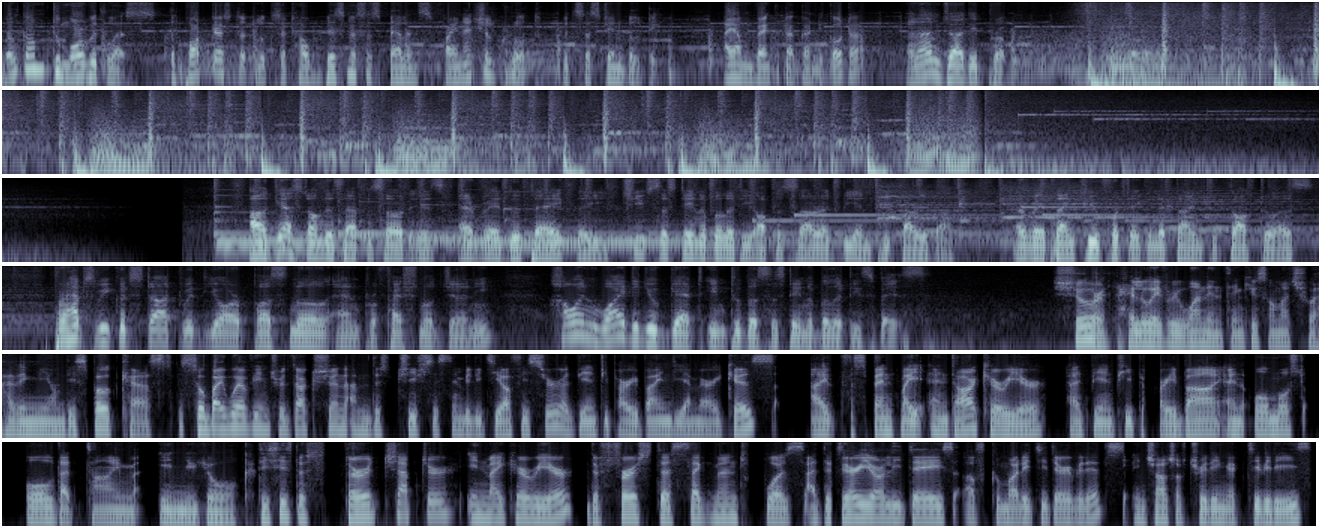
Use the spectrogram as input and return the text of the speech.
Welcome to More with Less, the podcast that looks at how businesses balance financial growth with sustainability. I am Venkata Gandikota. And I'm Jaideep Prabhu. Our guest on this episode is Hervé Duteil, the Chief Sustainability Officer at BNP Paribas. Hervé, thank you for taking the time to talk to us. Perhaps we could start with your personal and professional journey. How and why did you get into the sustainability space? Sure. Hello, everyone, and thank you so much for having me on this podcast. So, by way of introduction, I'm the Chief Sustainability Officer at BNP Paribas in the Americas. I've spent my entire career at BNP Paribas and almost all that time in New York. This is the third chapter in my career. The first uh, segment was at the very early days of commodity derivatives in charge of trading activities.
